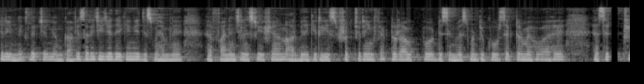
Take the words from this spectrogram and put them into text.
चलिए नेक्स्ट लेक्चर में हम काफ़ी सारी चीज़ें देखेंगे, जिसमें हमने फाइनेंशियल इंस्टीट्यूशन आरबीआई की रीस्ट्रक्चरिंग फैक्टर आउटपुट डिसइन्वेस्टमेंट जो कोर सेक्टर में हुआ है एसेट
